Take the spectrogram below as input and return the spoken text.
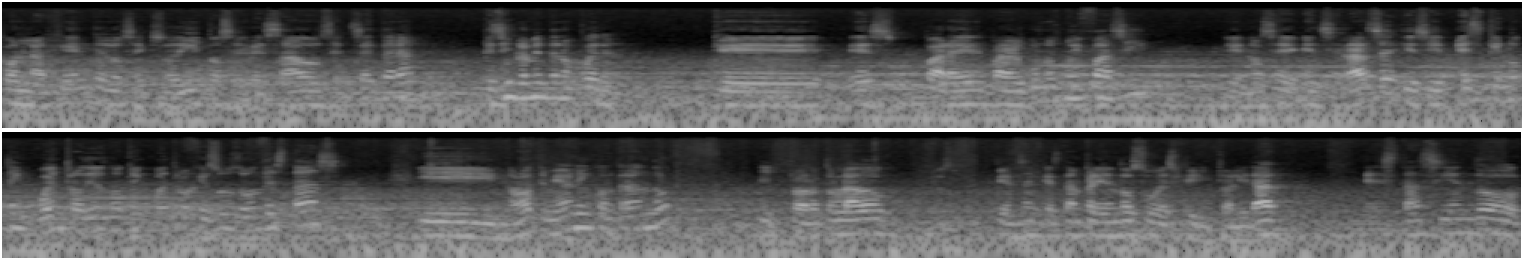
con la gente, los exoditos, egresados, etcétera, que simplemente no pueden? Que es para, para algunos muy fácil, eh, no sé, encerrarse y decir, es que no te encuentro, Dios, no te encuentro, Jesús, ¿dónde estás? Y no lo terminan encontrando y por otro lado, pues, piensan que están perdiendo su espiritualidad. Está siendo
